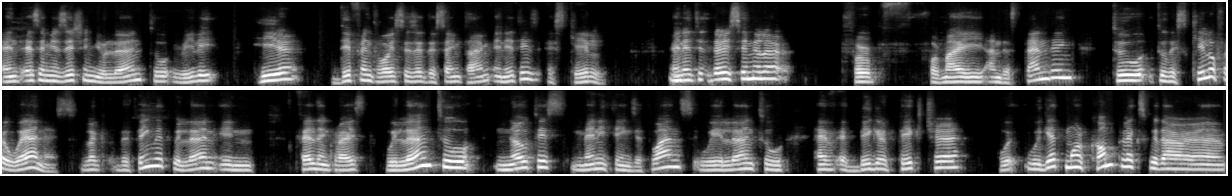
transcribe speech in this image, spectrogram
And as a musician, you learn to really hear different voices at the same time, and it is a skill. Mm. And it is very similar for for my understanding to, to the skill of awareness. Like the thing that we learn in Feldenkrais, we learn to notice many things at once. We learn to have a bigger picture. We, we get more complex with our uh,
